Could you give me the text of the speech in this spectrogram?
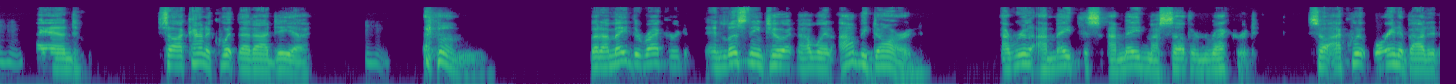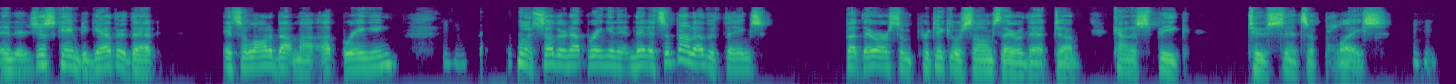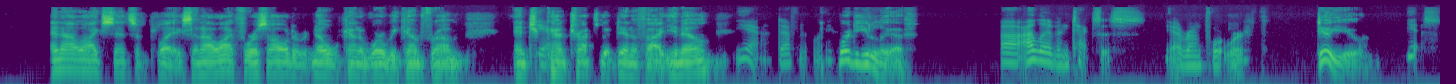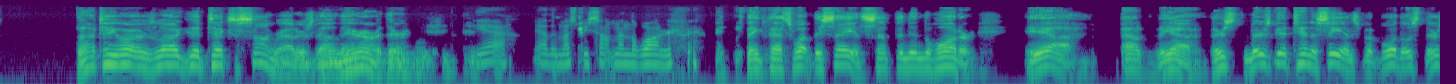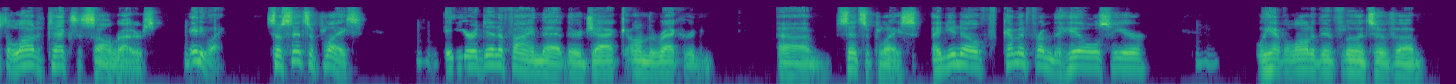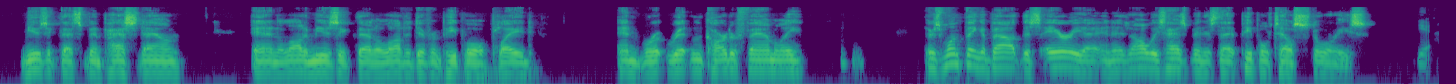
Mhm. And so I kind of quit that idea. Mhm. but I made the record and listening to it, and I went, I'll be darned. I really, I made this, I made my Southern record. So I quit worrying about it. And it just came together that it's a lot about my upbringing, Mhm. Southern upbringing, and then it's about other things. But there are some particular songs there that uh, kind of speak to sense of place. Mhm. And I like sense of place. And I like for us all to know kind of where we come from and to Yeah. kind of try to identify, you know? Yeah, definitely. Where do you live? Uh, I live in Texas. Yeah, around Fort Worth. Do you? Yes. Well, I'll tell you what, there's a lot of good Texas songwriters down there, aren't there? Yeah. Yeah, there must be something in the water. I think that's what they say. It's something in the water. Yeah. Out yeah. There's there's good Tennesseans, but boy, those there's a lot of Texas songwriters. Anyway, so sense of place. Mhm. You're identifying that there, Jack, on the record. Um, sense of place. And you know, coming from the hills here, Mhm. we have a lot of influence of uh, music that's been passed down and a lot of music that a lot of different people played and wr- written Carter family. There's one thing about this area, and it always has been, is that people tell stories. Yeah.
